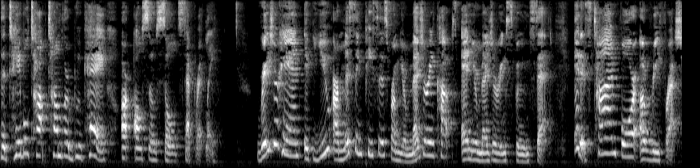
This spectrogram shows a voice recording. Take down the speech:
the tabletop tumbler bouquet are also sold separately. Raise your hand if you are missing pieces from your measuring cups and your measuring spoon set. It is time for a refresh.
